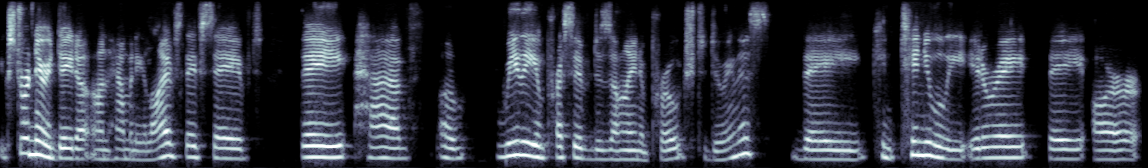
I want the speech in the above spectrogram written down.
extraordinary data on how many lives they've saved. They have a really impressive design approach to doing this. They continually iterate. They are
